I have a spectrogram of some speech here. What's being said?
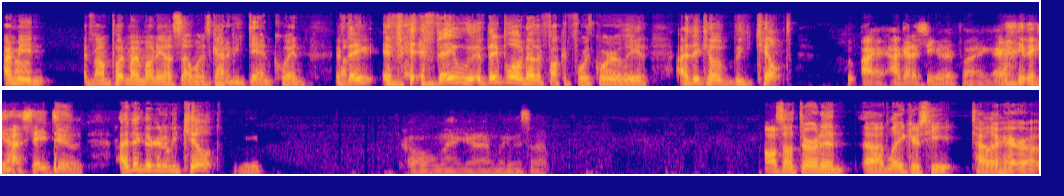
I mean, if I'm putting my money on someone, it's got to be Dan Quinn. If they if if they if they blow another fucking fourth quarter lead, I think he'll be killed. all right, I gotta see who they're playing. they gotta stay tuned. I think they're gonna be killed. Oh my god, I'm looking this up. Also, throw it in uh, Lakers Heat. Tyler Herro,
